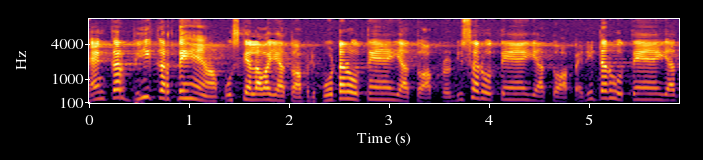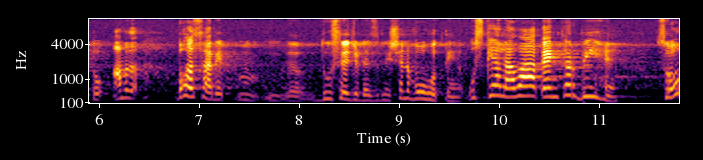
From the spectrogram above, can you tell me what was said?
एंकर भी करते हैं आप। उसके अलावा या तो आप रिपोर्टर होते हैं, या तो आप प्रोड्यूसर होते हैं, या तो आप एडिटर होते हैं, या तो आप बहुत सारे दूसरे जो डेजिग्नेशन वो होते हैं। उसके अलावा आप एंकर भी हैं। So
